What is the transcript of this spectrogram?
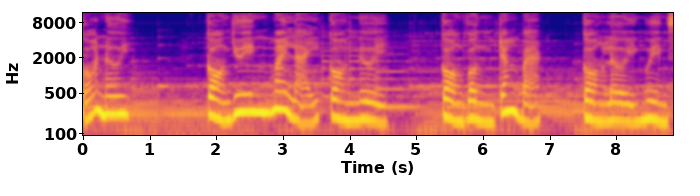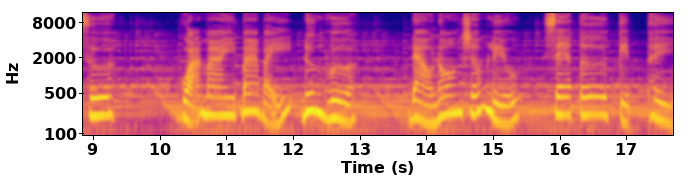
có nơi còn duyên mai lại còn người, còn vần trăng bạc, còn lời nguyền xưa. Quả mai ba bảy đương vừa, đào non sớm liệu, xe tơ kịp thì.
